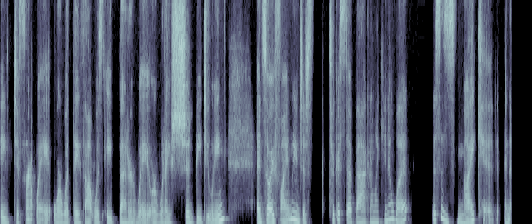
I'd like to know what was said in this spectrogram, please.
a different way or what they thought was a better way or what I should be doing. And so I finally just took a step back and I'm like, you know what? This is my kid and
